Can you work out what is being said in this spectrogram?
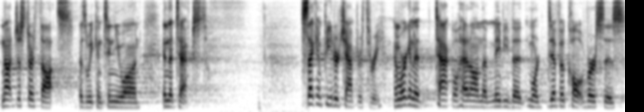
not just our thoughts, as we continue on in the text. 2 Peter chapter 3. And we're going to tackle head on the maybe the more difficult verses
